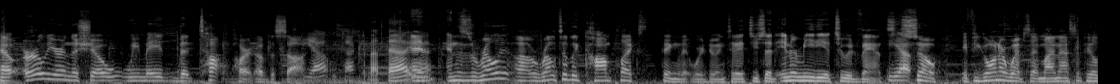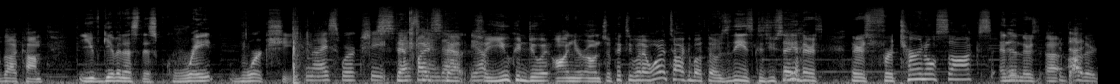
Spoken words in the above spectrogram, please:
Now, earlier in the show, we made the top part of the sock. Yeah, we talked about that. And, yeah. and this is a, rel- a relatively complex thing that we're doing today. It's, you said intermediate to advanced. Yep. So if you go on our website, mymassappeal.com, you've given us this great worksheet. Nice worksheet. Step nice by step, Yep. so you can do it on your own. So, Pixie, what I want to talk about those these because you say Yeah. there's there's fraternal socks and then there's uh, Uh, other.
